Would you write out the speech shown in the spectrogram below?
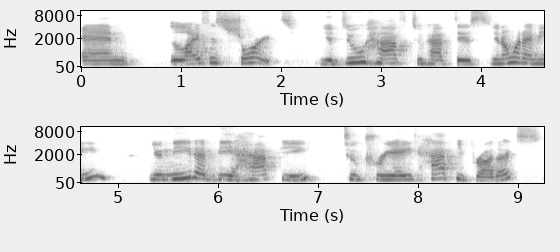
and life is short. You do have to have this, you know what I mean? You need to be happy to create happy products.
